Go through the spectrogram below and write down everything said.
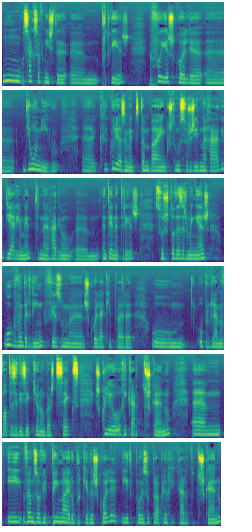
um saxofonista ahm, português que foi a escolha ah, de um amigo que curiosamente também costuma surgir na rádio, diariamente, na rádio ahm, Antena 3, surge todas as manhãs. Hugo Vanderding fez uma escolha aqui para o, o programa Voltas a Dizer que eu não gosto de sexo, escolheu Ricardo Toscano ahm, e vamos ouvir primeiro o porquê da escolha e depois o próprio Ricardo Toscano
